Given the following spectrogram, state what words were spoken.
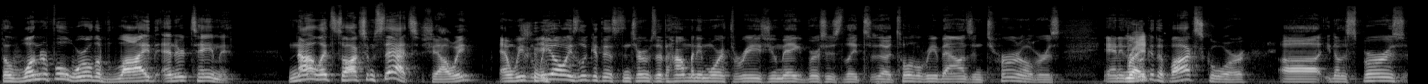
the wonderful world of live entertainment. Now let's talk some stats, shall we? And we, we always look at this in terms of how many more threes you make versus the uh, total rebounds and turnovers. And if you right. look at the box score, uh, you know the Spurs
